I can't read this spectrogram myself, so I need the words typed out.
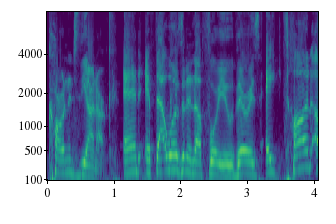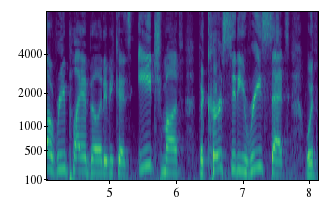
Carnage the Anarch. And if that wasn't enough for you, there is a ton of replayability because each month the Cursed City resets with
